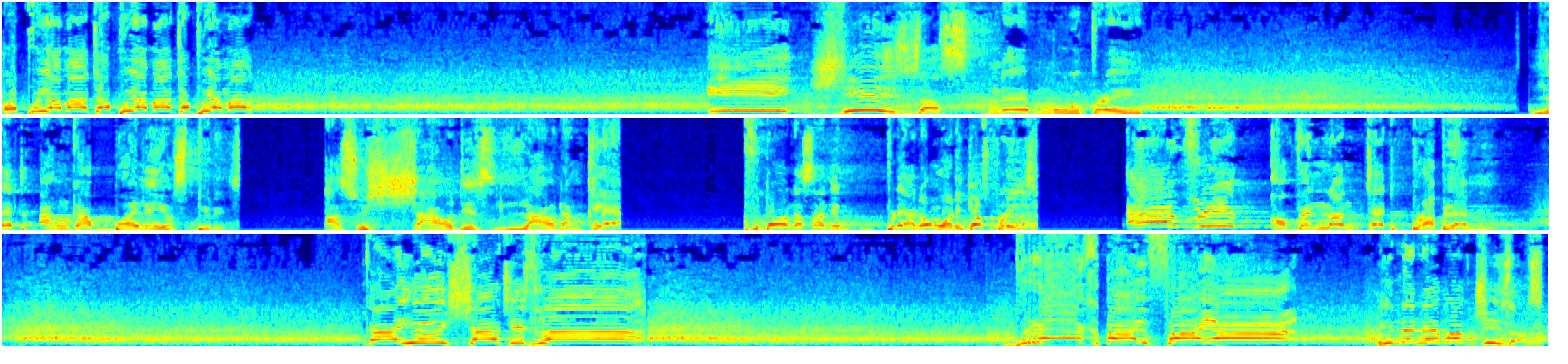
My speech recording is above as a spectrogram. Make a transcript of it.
Oh, open your mouth, open your mouth, open your mouth. In Jesus' name we pray. Let anger boil in your spirit as you shout this loud and clear. If you don't understand the prayer, don't worry, just pray it. Every covenanted problem. Can you shout it loud? break by fire in the name of Jesus.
